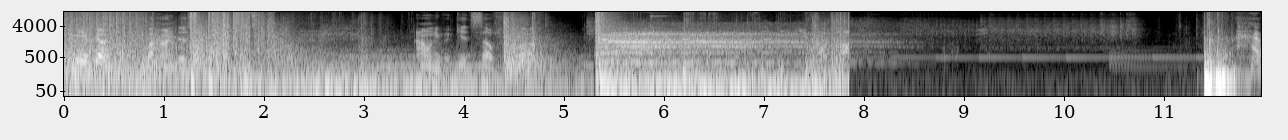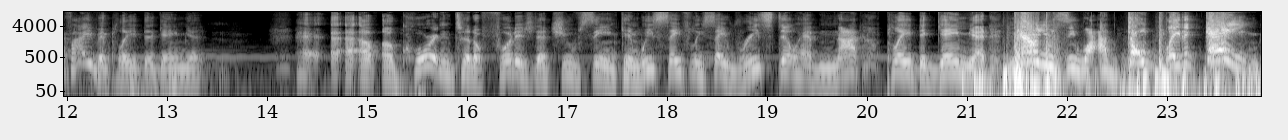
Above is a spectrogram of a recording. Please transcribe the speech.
Give me a gun behind this. I don't even get self-revive. Have I even played the game yet? According to the footage that you've seen, can we safely say Reese still have not played the game yet? Now you see why I don't play the game!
